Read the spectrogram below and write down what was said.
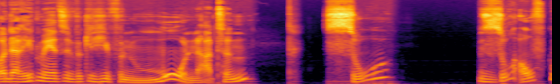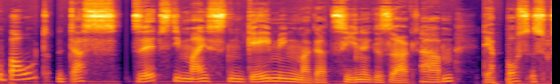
und da reden wir jetzt wirklich hier von Monaten, so, so aufgebaut, dass selbst die meisten Gaming-Magazine gesagt haben, der Boss ist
